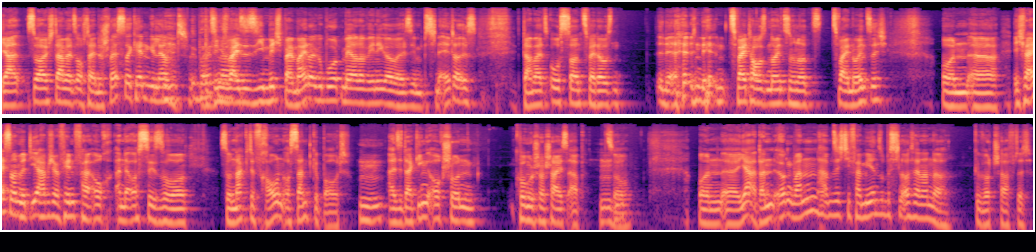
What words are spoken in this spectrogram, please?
Ja, so habe ich damals auch deine Schwester kennengelernt, beziehungsweise sie mich bei meiner Geburt mehr oder weniger, weil sie ein bisschen älter ist. Damals Ostern 2000, in in 2000 1992. Und äh, ich weiß noch, mit ihr habe ich auf jeden Fall auch an der Ostsee so, so nackte Frauen aus Sand gebaut. Also da ging auch schon komischer Scheiß ab. So. Und äh, ja, dann irgendwann haben sich die Familien so ein bisschen auseinander gewirtschaftet.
